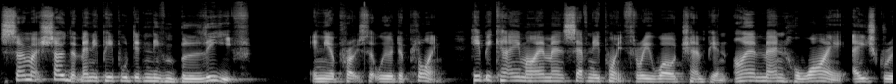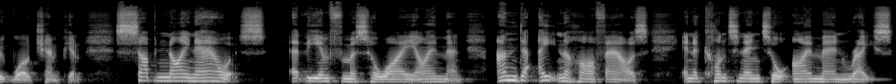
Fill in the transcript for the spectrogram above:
So much so that many people didn't even believe in the approach that we were deploying. He became Ironman 70.3 world champion, Ironman Hawaii age group world champion, sub nine hours at the infamous Hawaii Ironman, under eight and a half hours in a continental Ironman race,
